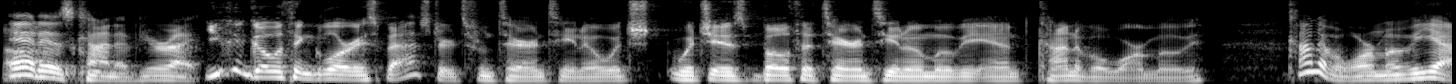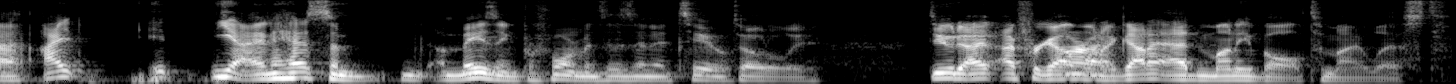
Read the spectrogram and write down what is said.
it is kind of. You're right. You could go with Inglourious Basterds from Tarantino, which which is both a Tarantino movie and kind of a war movie. Kind of a war movie, yeah. I it yeah, and it has some amazing performances in it too. Totally, dude. I, I forgot All one. Right. I got to add Moneyball to my list.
